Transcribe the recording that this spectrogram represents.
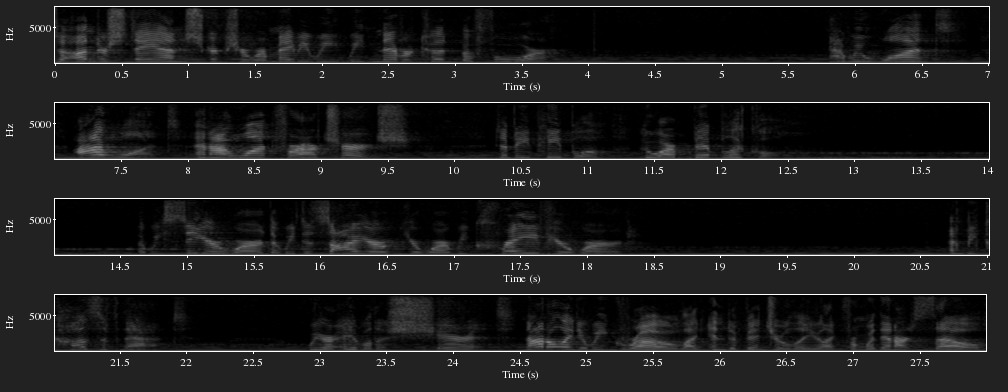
to understand Scripture where maybe we, we never could before. God, we want, I want, and I want for our church to be people who are biblical. That we see your word, that we desire your word, we crave your word. And because of that, we are able to share it. Not only do we grow like individually, like from within ourselves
